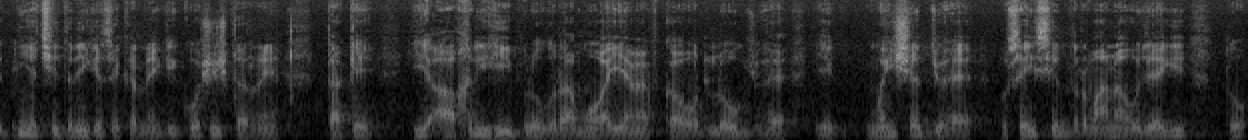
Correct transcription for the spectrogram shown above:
इतनी अच्छी तरीके से करने की कोशिश कर रहे हैं ताकि ये आखिरी ही प्रोग्राम हो आई एम एफ़ का, और लोग जो है, एक मीशत जो है, वो सही से रवाना हो जाएगी। तो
